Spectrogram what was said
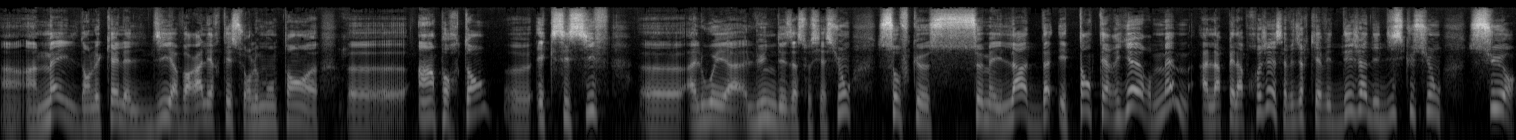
un mail dans lequel elle dit avoir alerté sur le montant important, euh, excessif, euh, alloué à l'une des associations, sauf que ce mail-là est antérieur même à l'appel à projet. Ça veut dire qu'il y avait déjà des discussions sur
